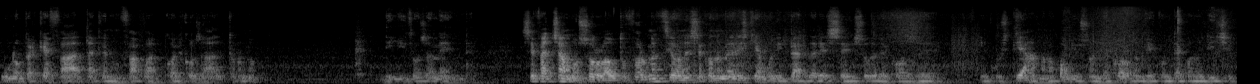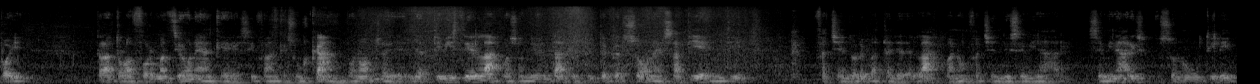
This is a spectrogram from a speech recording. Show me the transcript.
uno perché fa che non fa qualcos'altro, no? dignitosamente. Se facciamo solo l'autoformazione, secondo me rischiamo di perdere il senso delle cose in cui stiamo, no? quindi io sono d'accordo anche con te quando dici poi tra l'altro la formazione anche, si fa anche sul campo, no? cioè, gli attivisti dell'acqua sono diventati tutte persone sapienti facendo le battaglie dell'acqua, non facendo i seminari. I seminari sono utili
